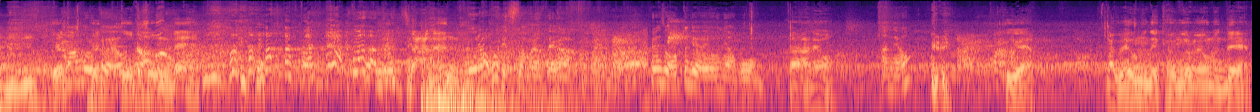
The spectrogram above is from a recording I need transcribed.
음. 그래? 난 그렇게 그래? 외운다. 그것도 좋은데 하나도 안 들었지? 나는 뭐라고 했어, 그래서 내가. 그래서 어떻게 외우냐고. 난 안 해요. 안 해요? 그게 아, 외우는데 결국에 외우는데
